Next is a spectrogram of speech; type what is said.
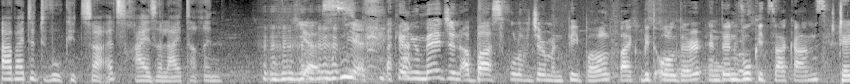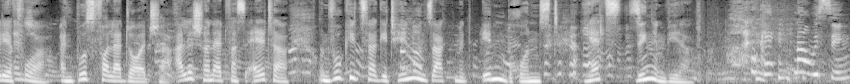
arbeitet Vukica als Reiseleiterin. yes. yes. Can you imagine a bus full of German people, like a bit older, and then Vukica comes? Stell dir vor, ein Bus voller Deutscher, alle schon etwas älter, und Vukica geht hin und sagt mit Inbrunst: Jetzt singen wir. Okay, now we sing.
